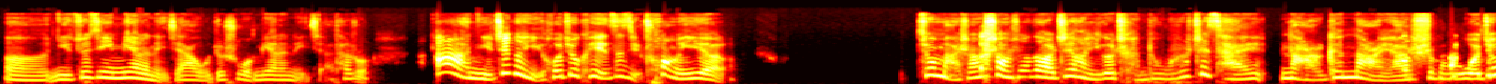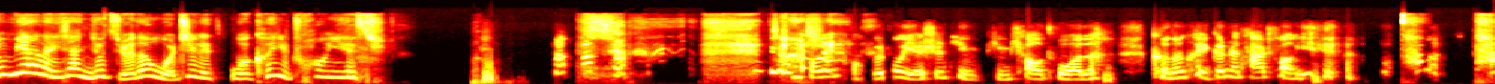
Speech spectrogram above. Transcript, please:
呃，你最近面了哪家？我就说我面了哪家。他说啊，你这个以后就可以自己创业了。就马上上升到这样一个程度，我说这才哪儿跟哪儿呀，是吧？我就面了一下，你就觉得我这个我可以创业去？这个朋友回复也是挺挺跳脱的，可能可以跟着他创业。他他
